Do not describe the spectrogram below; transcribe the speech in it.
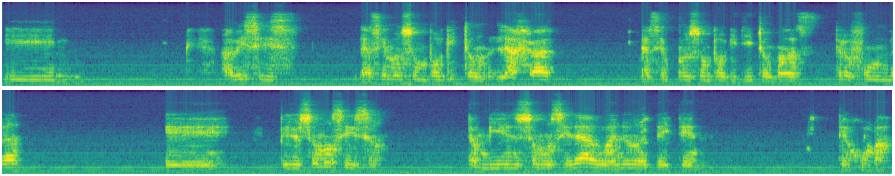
y a veces la hacemos un poquito la hat la hacemos un poquitito más profunda eh, pero somos eso. También somos el agua no ateiten tehuá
